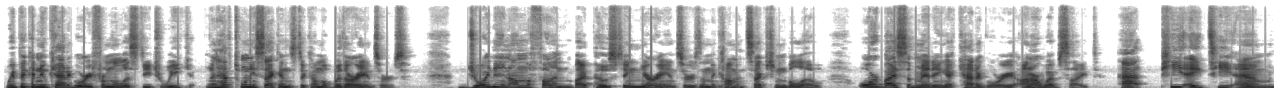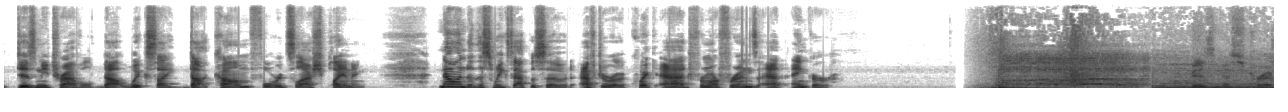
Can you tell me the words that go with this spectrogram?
We pick a new category from the list each week and have 20 seconds to come up with our answers. Join in on the fun by posting your answers in the comment section below or by submitting a category on our website at patmdisneytravel.wixsite.com forward slash planning. Now, into this week's episode after a quick ad from our friends at Anchor. Business trip.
